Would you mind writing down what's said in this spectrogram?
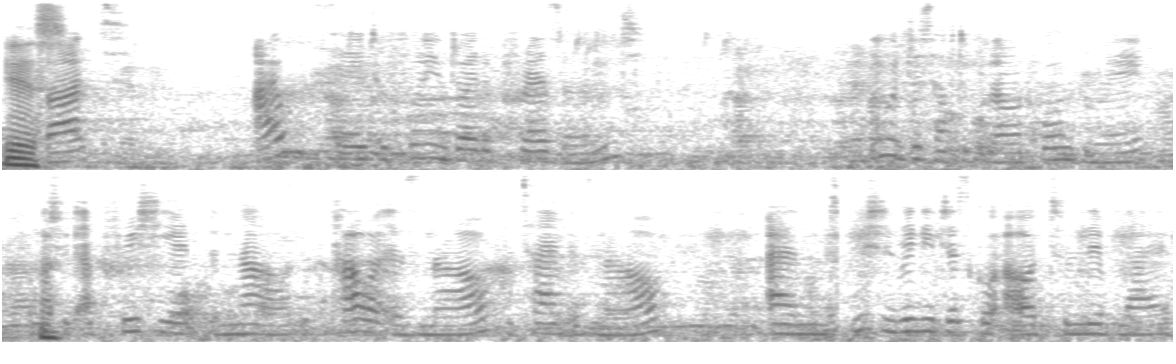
Yes. But I would say to fully enjoy the present, we would just have to put our phones away. We should appreciate the now. The power is now. The time is now. And we should really just go out to live life.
